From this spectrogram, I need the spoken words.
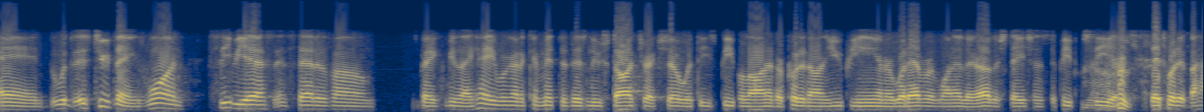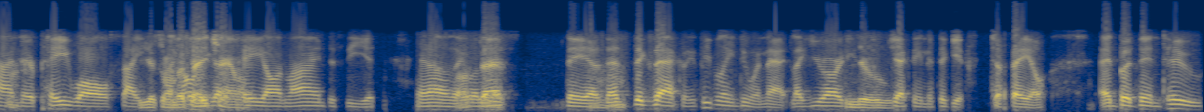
and with- it's two things. One, CBS instead of um, they can be like, hey, we're going to commit to this new Star Trek show with these people on it, or put it on UPN or whatever one of their other stations so people see it. They put it behind their paywall site. It's on Like, the oh, you pay channel. Pay online to see it. And I was like, well, that. that's they, uh, Mhm. that's exactly. People ain't doing that. Like you're already No. subjecting it to get to fail. And but then too,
